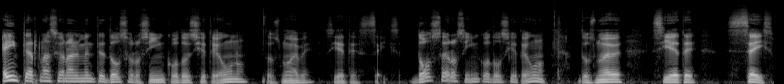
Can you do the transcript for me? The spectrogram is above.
e internacionalmente 205-271-2976. 205-271-2976.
